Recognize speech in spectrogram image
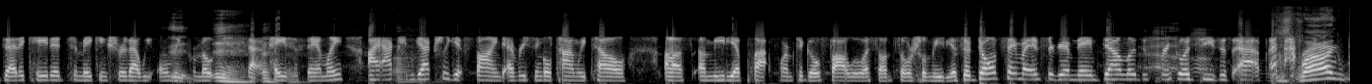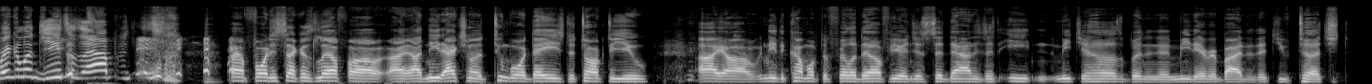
dedicated to making sure that we only uh, promote things that uh, pay the family. I actually we actually get fined every single time we tell us a media platform to go follow us on social media. So don't say my Instagram name. Download the Sprinkle of Jesus app. Sprinkle of Jesus app. I have 40 seconds left. Uh, I, I need actually two more days to talk to you. I uh, need to come up to Philadelphia and just sit down and just eat and meet your husband and then meet everybody that you've touched.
